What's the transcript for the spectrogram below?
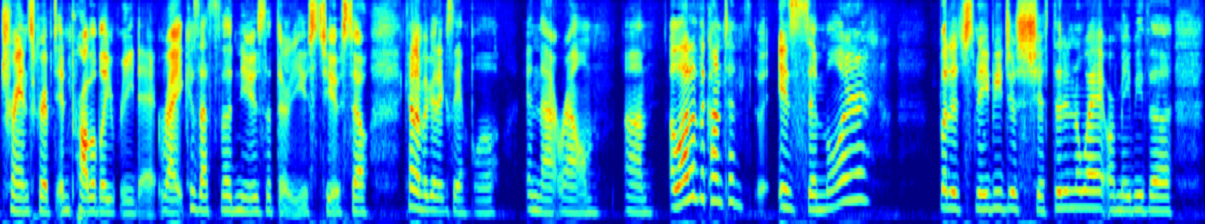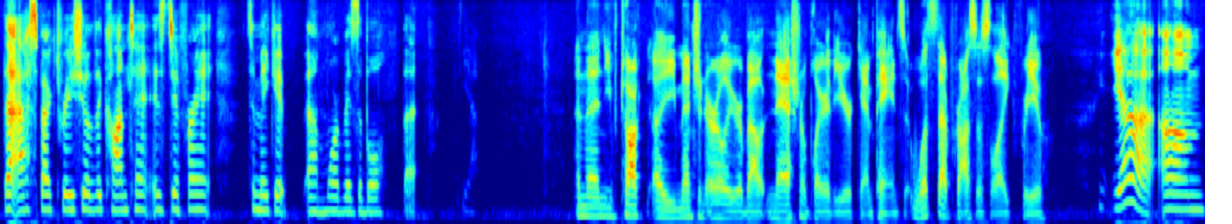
transcript and probably read it, right? Because that's the news that they're used to. So kind of a good example in that realm. Um, a lot of the content is similar but it's maybe just shifted in a way, or maybe the the aspect ratio of the content is different to make it um, more visible. But And then you've talked, uh, you mentioned earlier about National Player of the Year campaigns. What's that process like for you? Yeah, um,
